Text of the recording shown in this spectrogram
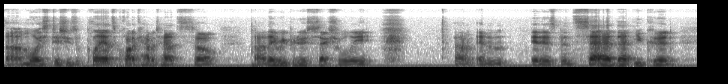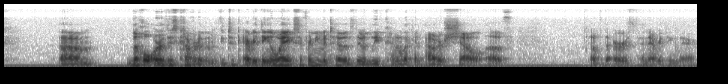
uh, moist tissues of plants, aquatic habitats. So uh, they reproduce sexually, um, and it has been said that you could. Um, the whole earth is covered in them. If you took everything away except for nematodes, they would leave kind of like an outer shell of of the earth and everything there.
